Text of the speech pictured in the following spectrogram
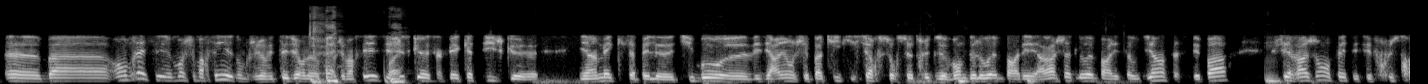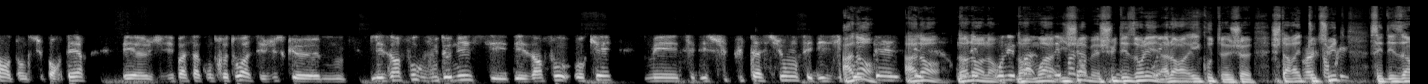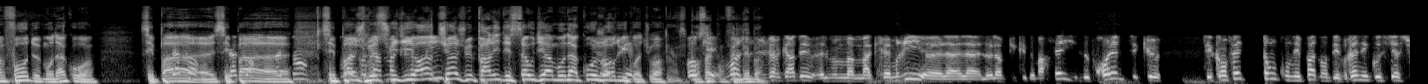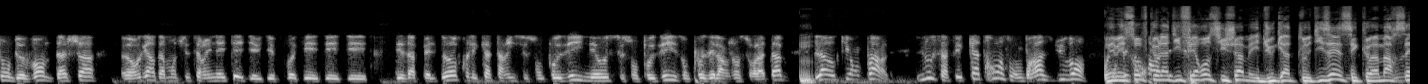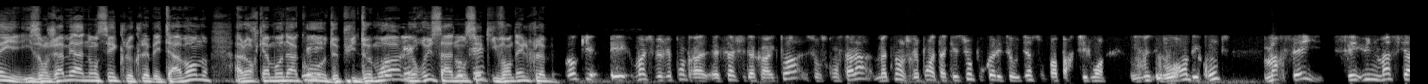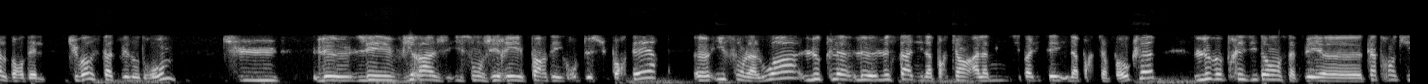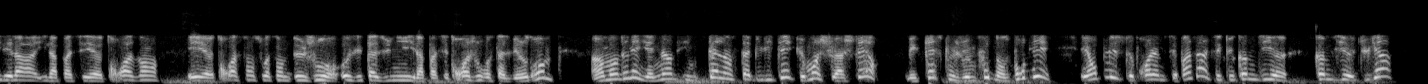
Euh, bah, en vrai, c'est moi je suis marseillais, donc je vais te dire le projet marseillais. C'est Ouais. juste que ça fait quatre piges que il y a un mec qui s'appelle euh, Thibaut euh, Vézérian, je sais pas qui, qui surfe sur ce truc de vente de l'OM par les rachat de l'OM par les Saoudiens. Ça se fait pas. Mm. C'est rageant en fait et c'est frustrant en tant que supporter. Et euh, je dis pas ça contre toi, c'est juste que hum, les infos que vous donnez, c'est des infos ok, mais c'est des supputations, c'est des Ah non, hypothèses. ah non, on non, non, non, non, pas- on moi, Hicham, je suis désolé. Alors, écoute, je, je t'arrête tout de suite. C'est des infos de Monaco. Hein. C'est pas, D'accord, euh, c'est pas, euh, c'est pas. Je me suis dit, ah tiens, je vais parler des Saoudiens à Monaco aujourd'hui, quoi, tu vois. C'est pour ça qu'on fait moi le je, débat. je vais regarder euh, ma, ma crèmerie, euh, l'Olympique de Marseille. Le problème, c'est que c'est qu'en fait, tant qu'on n'est pas dans des vraies négociations de vente, d'achat, euh, regarde à Manchester United, il y a eu des, des, des, des, des appels d'offres, les Qataris se sont posés, Ineos se sont posés, ils ont posé l'argent sur la table. Mm. Là, ok, on parle. Nous, ça fait quatre ans, on brasse du vent. Oui, On mais sauf que la différence, Hicham et Dugat le disait, c'est qu'à Marseille, ils ont jamais annoncé que le club était à vendre, alors qu'à Monaco, Oui. depuis deux mois, le Russe a annoncé qu'il vendait le club. Ok, et moi je vais répondre à ça, je suis d'accord avec toi sur ce constat-là. Maintenant, je réponds à ta question pourquoi les Saoudiens sont pas partis loin? Vous vous, vous rendez compte? Marseille, c'est une mafia le bordel. Tu vas au stade Vélodrome, tu le, les virages, ils sont gérés par des groupes de supporters. euh, ils font la loi. Le, club, le, stade, il appartient à la municipalité, il appartient pas au club. Le président, ça fait euh, quatre ans qu'il est là. Il a passé euh, trois ans et euh, 362 jours aux États-Unis. Il a passé trois jours au stade Vélodrome. À un moment donné, il y a une, une telle instabilité que moi, je suis acheteur. Mais qu'est-ce que je vais me foutre dans ce bourbier? Et en plus, le problème, c'est pas ça, c'est que comme dit, euh, comme dit euh,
